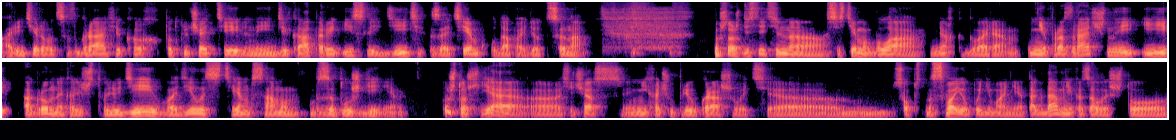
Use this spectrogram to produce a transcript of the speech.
ориентироваться в графиках, подключать те или иные индикаторы и следить за тем, куда пойдет цена. Ну что ж, действительно, система была, мягко говоря, непрозрачной, и огромное количество людей вводилось тем самым в заблуждение. Ну что ж, я э, сейчас не хочу приукрашивать, э, собственно, свое понимание тогда. Мне казалось, что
